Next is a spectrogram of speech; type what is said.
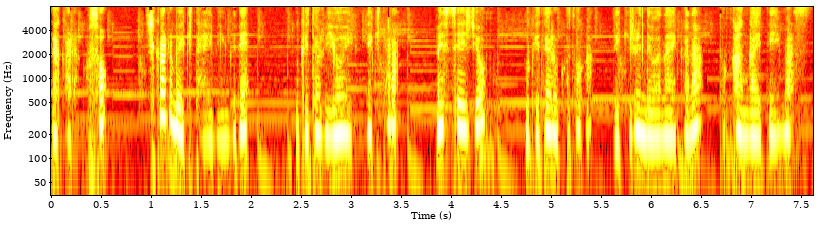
だからこそ、叱るべきタイミングで受け取る用意ができたら、メッセージを受け取ることができるんではないかなと考えています。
